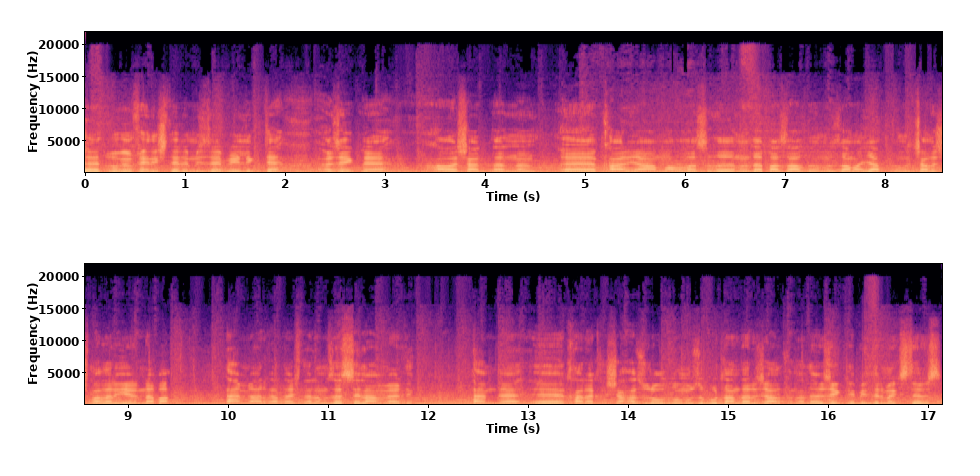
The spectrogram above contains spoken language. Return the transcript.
Evet bugün fen işlerimizle birlikte özellikle hava şartlarının e, kar yağma olasılığını da baz aldığımız zaman yaptığımız çalışmaları yerine baktık. Hem arkadaşlarımıza selam verdik hem de e, kara kışa hazır olduğumuzu buradan Darıca halkına da özellikle bildirmek isteriz.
